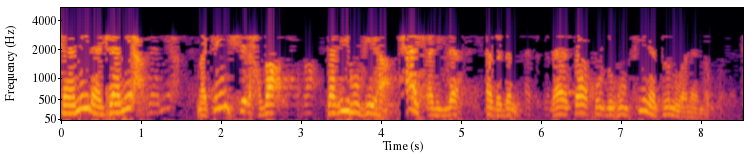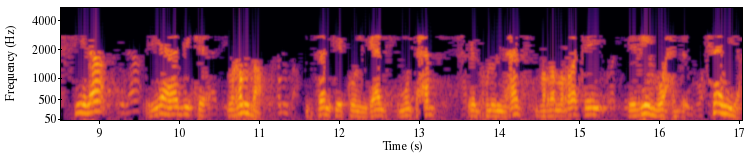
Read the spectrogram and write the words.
شاملة جامعة. ما كاينش لحظة تغيب فيها. حاشا لله ابدا. لا تأخذه سنه ولا نوم. السنة هي هذيك الغمضة. الانسان كيكون جالس متعب يدخل النعاس مرة مرة كيغيب واحد. ثانية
